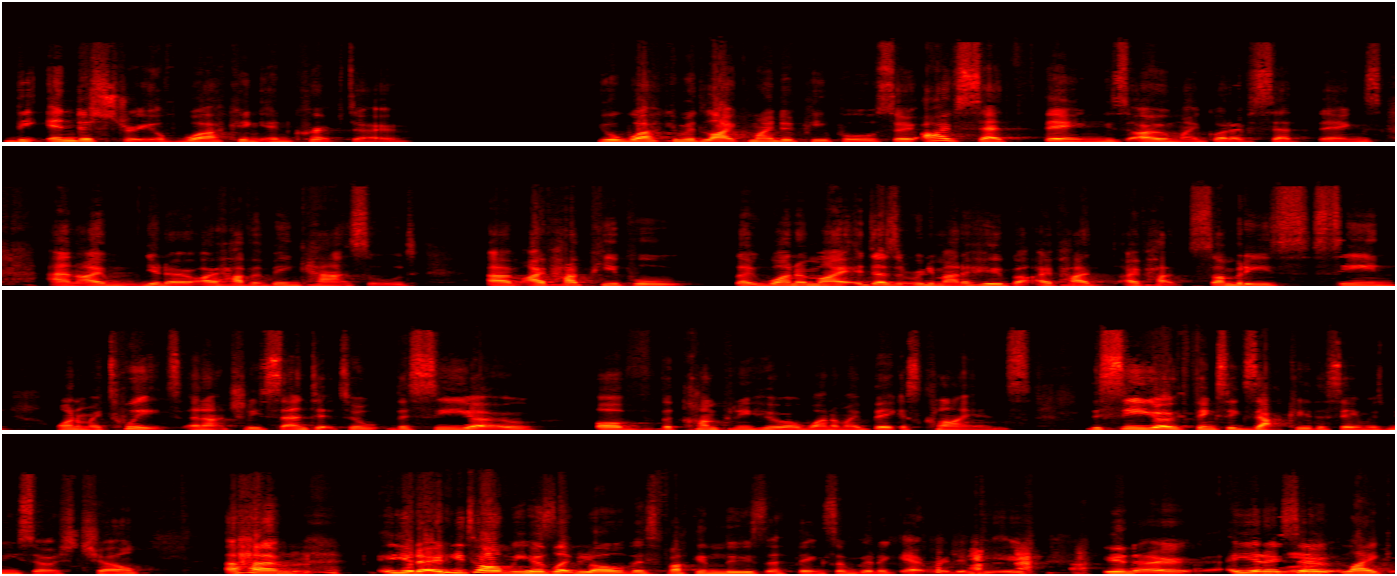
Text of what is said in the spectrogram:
the industry of working in crypto. You're working with like-minded people. So I've said things. Oh my god, I've said things, and I'm, you know, I haven't been cancelled. Um, I've had people like one of my it doesn't really matter who but i've had i've had somebody's seen one of my tweets and actually sent it to the ceo of the company who are one of my biggest clients. The CEO thinks exactly the same as me, so it's chill. Um, right. you know, and he told me he was like, "Lol, this fucking loser thinks I'm gonna get rid of you." you know, you know, so it. like,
